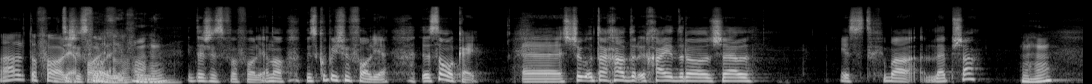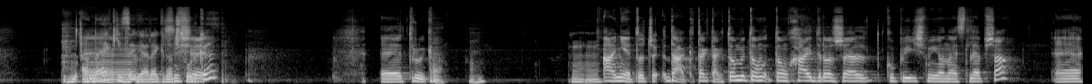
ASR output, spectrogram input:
No, ale to folia. Też jest folia. folia. No. Mhm. I też jest folia. No, więc kupiliśmy folię. E, są ok. E, ta hydrogel jest chyba lepsza. Mhm. A na jaki zegarek? Na w sensie, czwórkę? E, trójka. A. Mhm. A nie, to tak, tak, tak. To my tą, tą hydrogel kupiliśmy i ona jest lepsza. E,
